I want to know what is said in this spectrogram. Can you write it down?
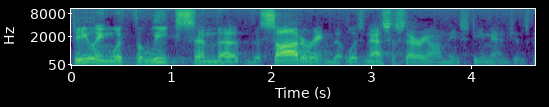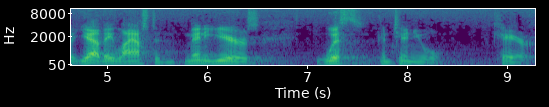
dealing with the leaks and the, the soldering that was necessary on these steam engines. But yeah, they lasted many years with continual care.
